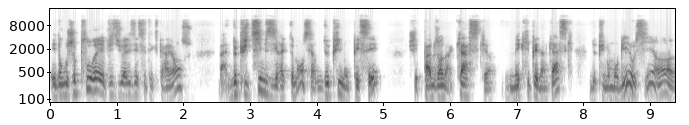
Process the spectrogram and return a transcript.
Et donc, je pourrais visualiser cette expérience bah, depuis Teams directement, c'est-à-dire depuis mon PC. J'ai pas besoin d'un casque, m'équiper d'un casque, depuis mon mobile aussi, hein,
